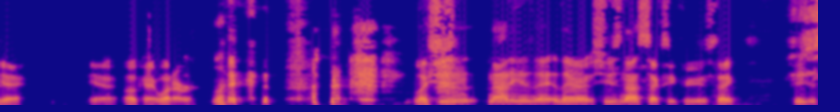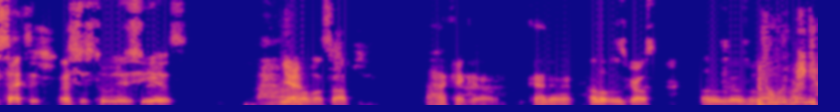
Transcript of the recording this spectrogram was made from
yeah, yeah, okay, whatever. Like, like she's not even there, there, she's not sexy for your sake. She's just sexy. That's just who is she is. Ah, I love Wassup. Ah, I can't get over it. God damn it. I love those girls. I love those girls If only we could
